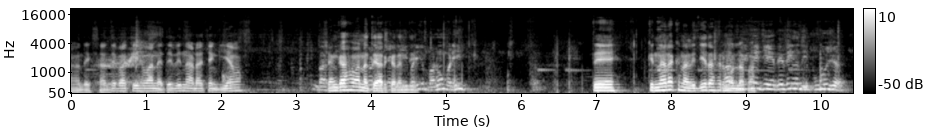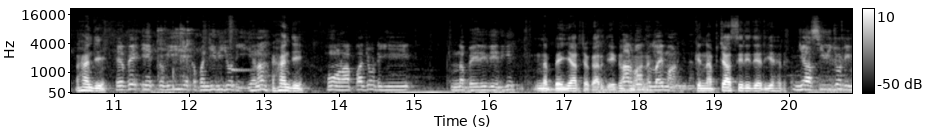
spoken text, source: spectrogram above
ਹਾਂ ਦੇਖ ਸਕਦੇ। ਬਾਕੀ ਹਵਾਨੇ ਤੇ ਵੀ ਨਾੜਾ ਚੰਗੀਆਂ ਵਾ। ਚੰਗਾ ਹਵਾਨਾ ਤਿਆਰ ਕਰਨ ਦੀ। ਬੜੀ, ਬਣੂ ਬੜੀ। ਤੇ ਕਿੰਨਾ ਰੱਖਣਾ ਵਿਧੀ ਦਾ ਫਿਰ ਮੁੱਲ ਆਪਾਂ? ਜੇ ਜੇ ਦੀ ਹੁੰਦੀ ਪੂਛ ਹਾਂਜੀ। ਫਿਰ ਤੇ 1 20 1 25 ਦੀ ਝੋਟੀ ਹੈ ਨਾ। ਹਾਂਜੀ। ਹੁਣ ਆਪਾਂ ਝੋਟੀ 90 ਦੀ ਦੇ ਦਈਏ। 90000 ਚੋਂ ਕਰ ਦਈਏ ਕਮਾਨ ਹੀ ਮਾਨ ਕਿੰਨਾ? 85 ਦੀ ਦੇ ਦਈਏ ਫਿਰ। 85 ਦੀ ਝੋਟੀ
